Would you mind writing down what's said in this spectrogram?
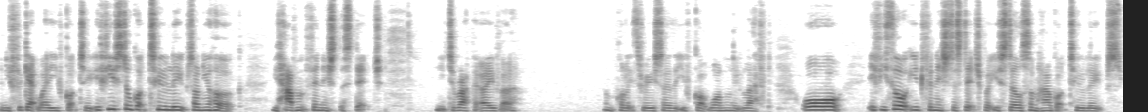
and you forget where you've got to if you've still got two loops on your hook you haven't finished the stitch. You need to wrap it over and pull it through so that you've got one loop left. Or if you thought you'd finished the stitch but you've still somehow got two loops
